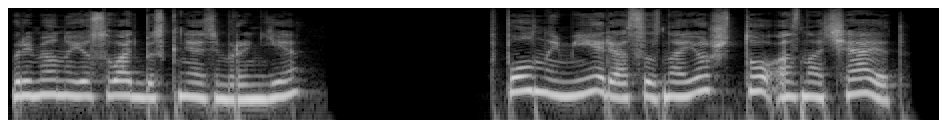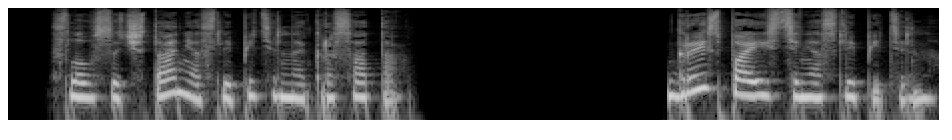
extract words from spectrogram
времен ее свадьбы с князем Ренье, в полной мере осознаешь, что означает словосочетание «ослепительная красота». Грейс поистине ослепительна.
